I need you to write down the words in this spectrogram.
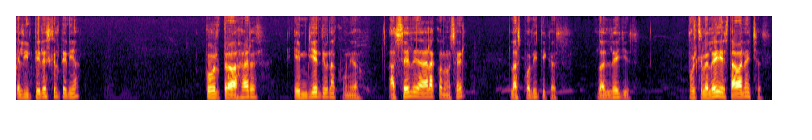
el interés que él tenía por trabajar en bien de una comunidad, hacerle dar a conocer las políticas, las leyes, porque las leyes estaban hechas.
